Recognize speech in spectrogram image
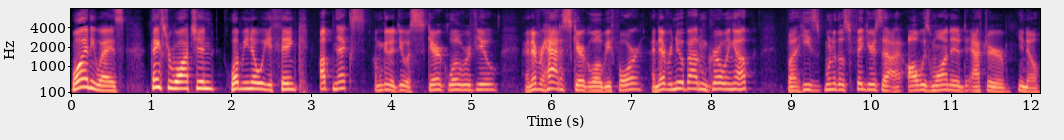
Well, anyways, thanks for watching. Let me know what you think. Up next, I'm gonna do a Scare Glow review. I never had a Scare Glow before. I never knew about him growing up, but he's one of those figures that I always wanted after you know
